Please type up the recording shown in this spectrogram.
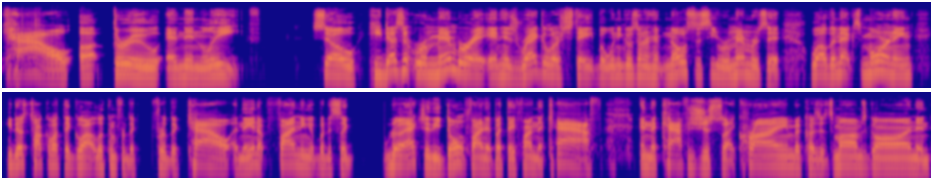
cow up through and then leave. So he doesn't remember it in his regular state, but when he goes under hypnosis, he remembers it. Well, the next morning, he does talk about they go out looking for the for the cow and they end up finding it, but it's like no, actually they don't find it, but they find the calf, and the calf is just like crying because its mom's gone, and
